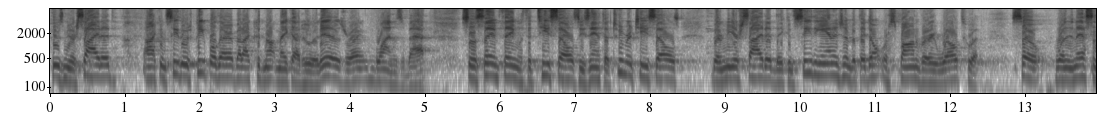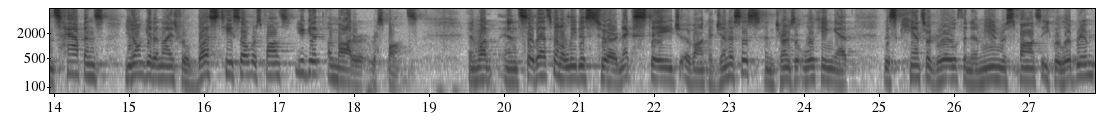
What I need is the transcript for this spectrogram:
who's nearsighted. I can see there's people there, but I could not make out who it is, right? Blind as a bat. So the same thing with the T cells, these anti-tumor T cells, they're nearsighted. They can see the antigen, but they don't respond very well to it. So what in essence happens, you don't get a nice robust T cell response, you get a moderate response. And, what, and so that's going to lead us to our next stage of oncogenesis in terms of looking at this cancer growth and immune response equilibrium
